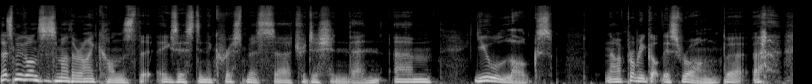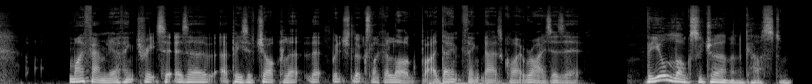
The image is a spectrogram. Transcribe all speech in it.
Let's move on to some other icons that exist in the Christmas uh, tradition then. Um, Yule logs. Now, I've probably got this wrong, but uh, my family, I think, treats it as a, a piece of chocolate that, which looks like a log, but I don't think that's quite right, is it? The Yule log's a German custom.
